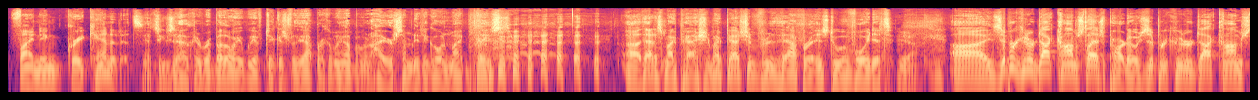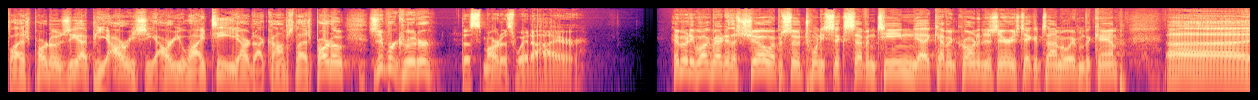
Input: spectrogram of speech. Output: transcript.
finding great candidates. That's exactly right. By the way, we have tickets for the opera coming up. I'm going to hire somebody to go in my place. uh, that is my passion. My passion for the opera is to avoid it. Yeah. Uh, ZipRecruiter.com slash Pardo. ZipRecruiter.com slash Pardo. Z-I-P-R-E-C-R-U-I-T-E-R dot com slash Pardo. ZipRecruiter. The smartest way to hire. Hey, everybody, welcome back to the show, episode 2617. Uh, Kevin Cronin is here. He's taking time away from the camp. Uh,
